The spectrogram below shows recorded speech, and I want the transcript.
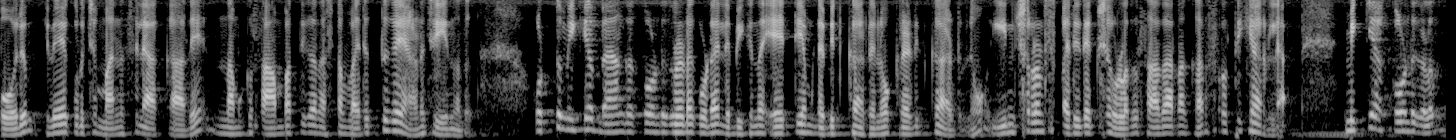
പോലും ഇവയെക്കുറിച്ച് മനസ്സിലാക്കാതെ നമുക്ക് സാമ്പത്തിക നഷ്ടം വരുത്തുകയാണ് ചെയ്യുന്നത്. ഒട്ടുമിക്ക ബാങ്ക് അക്കൗണ്ടുകളുടെ കൂടെ ലഭിക്കുന്ന എ ടി എം ഡെബിറ്റ് കാർഡിനോ ക്രെഡിറ്റ് കാർഡിനോ ഇൻഷുറൻസ് പരിരക്ഷ ഉള്ളത് സാധാരണക്കാർ ശ്രദ്ധിക്കാറില്ല. മിക്ക അക്കൗണ്ടുകളും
